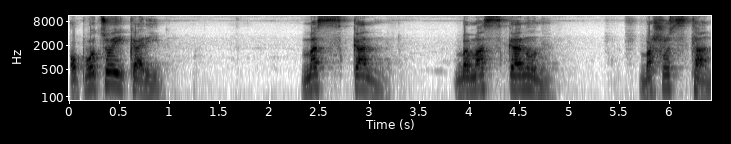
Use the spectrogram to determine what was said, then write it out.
অপচয়কারী, মাসকান বা মাসকানুন, বাসস্থান।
